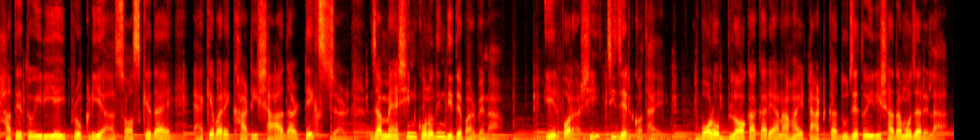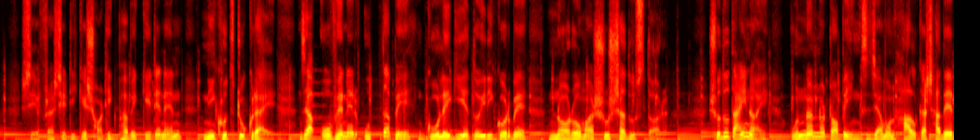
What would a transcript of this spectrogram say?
হাতে তৈরি এই প্রক্রিয়া সসকে দেয় একেবারে খাঁটি স্বাদ আর টেক্সচার যা মেশিন কোনোদিন দিতে পারবে না। এরপর আসি চিজের কথায়। বড় ব্লক আকারে আনা হয় টাটকা দুজে তৈরি সাদা মোজারেলা। শেফরা সেটিকে সঠিকভাবে কেটে নেন নিখুঁত টুকরায়, যা ওভেনের উত্তাপে গলে গিয়ে তৈরি করবে নরম আর সুস্বাদু স্তর। শুধু তাই নয়, অন্যান্য টপিংস যেমন হালকা স্বাদের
